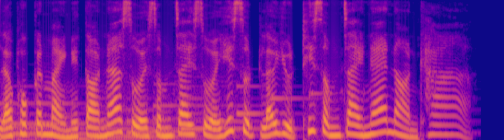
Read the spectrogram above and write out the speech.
แล้วพบกันใหม่ในตอนหน้าสวยสมใจสวยให้สุดแล้วหยุดที่สมใจแน่นอนค่ะ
